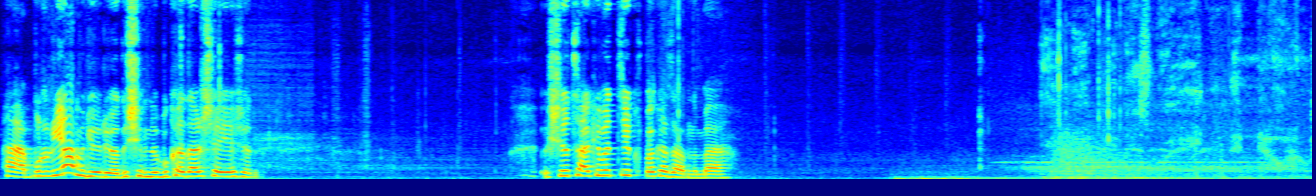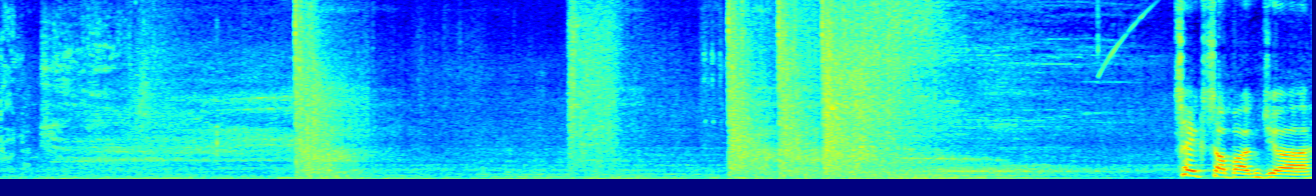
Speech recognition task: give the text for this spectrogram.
Ha bu rüya mı görüyordu şimdi bu kadar şey yaşadık. Işığı takip ettiği kupa kazandım ha. Çek tabanca.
